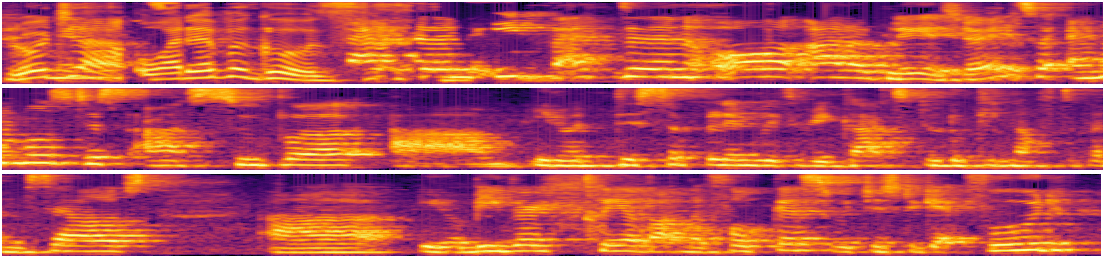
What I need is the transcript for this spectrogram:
rojak, you know, whatever goes. Pattern, eat pattern, all out of place, right? So animals just are super, um, you know, disciplined with regards to looking after themselves. Uh, you know, being very clear about the focus, which is to get food,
